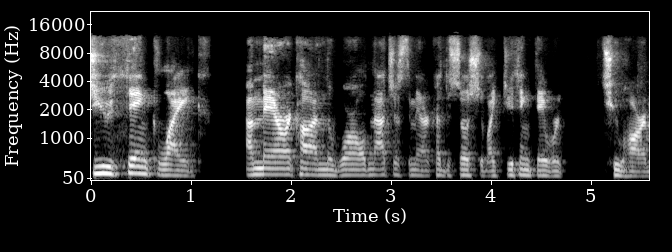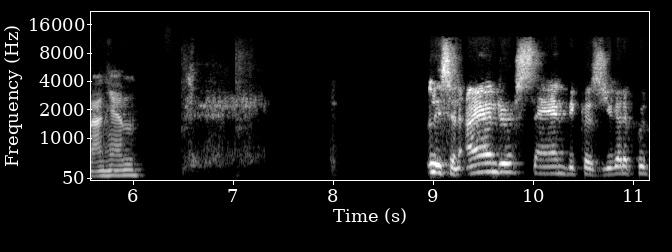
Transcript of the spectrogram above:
do you think like America and the world, not just America, the social, like, do you think they were too hard on him? Listen, I understand because you got to put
